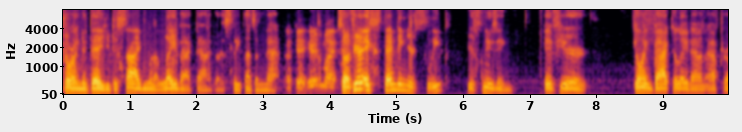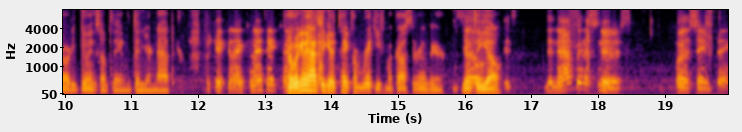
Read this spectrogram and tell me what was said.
during the day, you decide you want to lay back down and go to sleep. That's a nap. Okay, here's my. So if you're extending your sleep, you're snoozing. If you're going back to lay down after already doing something, then you're napping. Okay, can I can I take? Can No, we're gonna have to get a take from Ricky from across the room here. You have to yell. It's the nap and the snooze are the same thing.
